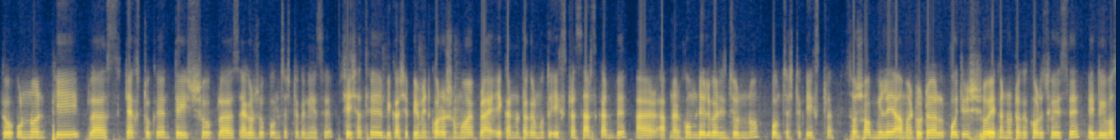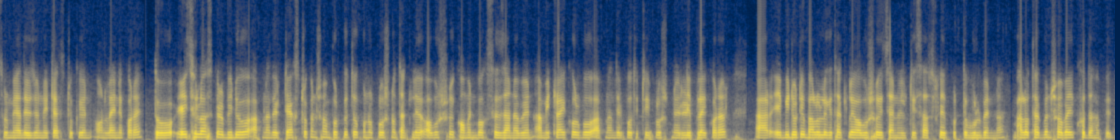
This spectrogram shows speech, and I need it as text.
তো উন্নয়ন ফি প্লাস ট্যাক্স টোকেন তেইশশো প্লাস এগারোশো পঞ্চাশ টাকা নিয়েছে। সেই সাথে বিকাশে পেমেন্ট করার সময় প্রায় একান্ন টাকার মতো এক্সট্রা চার্জ কাটবে আর আপনার হোম ডেলিভারির জন্য পঞ্চাশ টাকা এক্সট্রা সো সব মিলে আমার টোটাল পঁয়ত্রিশশো একান্ন টাকা খরচ হয়েছে এই দুই বছর মেয়াদের জন্য ট্যাক্স টোকেন অনলাইনে করায়। তো এই ছিল আজকের ভিডিও আপনাদের ট্যাক্স টোকেন সম্পর্কিত কোনো প্রশ্ন থাকলে অবশ্যই কমেন্ট বক্সে জানাবেন। আমি ট্রাই করব আপনাদের প্রতিটি প্রশ্নের রিপ্লাই করার। আর এই ভিডিওটি ভালো লেগে থাকলে অবশ্যই চ্যানেলটি সাবস্ক্রাইব করতে ভুলবেন না। ভালো থাকবেন সবাই, খোদা হাফেজ।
